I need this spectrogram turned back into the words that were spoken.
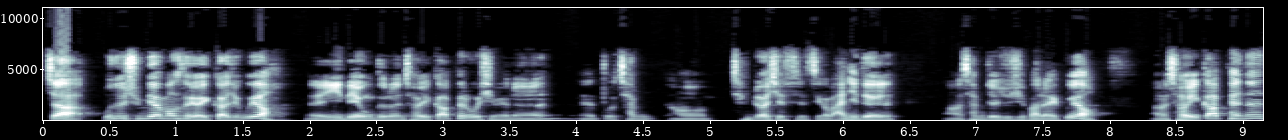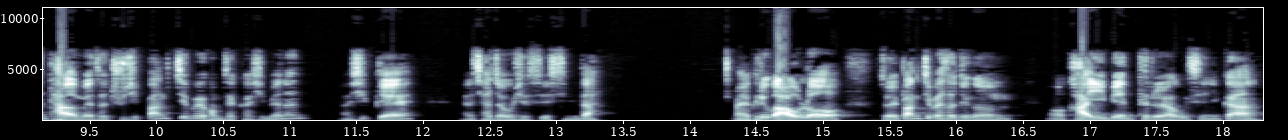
자, 오늘 준비한 방송 여기까지고요. 네, 이 내용들은 저희 카페로 오시면은 네, 또 참, 어, 참조하실 수 있으니까 많이들 어, 참조해 주시기 바라고요. 어, 저희 카페는 다음에서 주식 빵집을 검색하시면은 쉽게 찾아오실 수 있습니다. 아, 그리고 아울러 저희 빵집에서 지금 어, 가입 이벤트를 하고 있으니까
